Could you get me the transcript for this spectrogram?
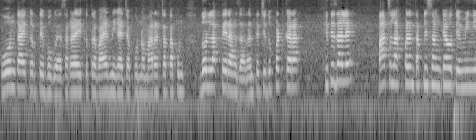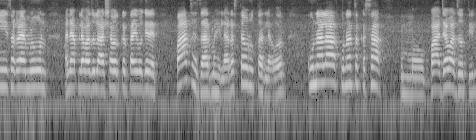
कोण काय करते बघूया. सगळ्या एकत्र बाहेर निघायच्या पूर्ण महाराष्ट्रात आपण दोन लाख तेरा हजार. आणि त्याची दुप्पट करा. किती झाले? पाच लाखपर्यंत आपली संख्या होते. मिनी सगळ्या मिळून आणि आपल्या बाजूला आशा वर्करताई वगैरे आहेत. पाच हजार महिला रस्त्यावर उतरल्यावर कुणाला कुणाचा कसा बाजा वाजवतील?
